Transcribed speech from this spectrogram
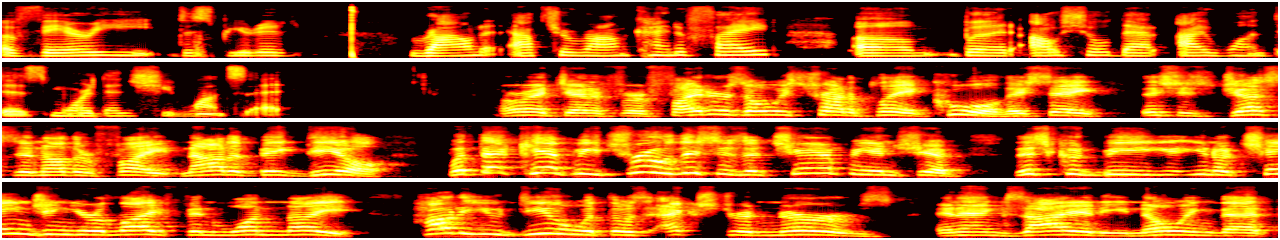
a very disputed round after round kind of fight. Um, but I'll show that I want this more than she wants it. All right, Jennifer. Fighters always try to play it cool. They say this is just another fight, not a big deal. But that can't be true. This is a championship. This could be, you know, changing your life in one night. How do you deal with those extra nerves and anxiety knowing that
